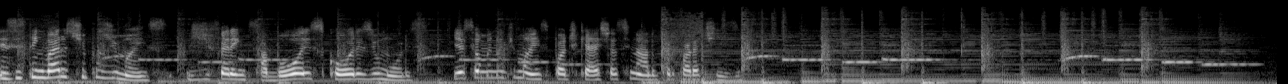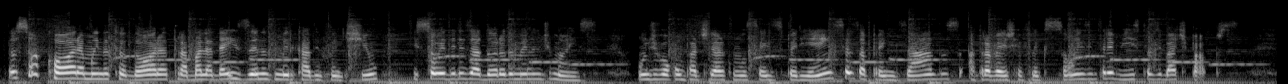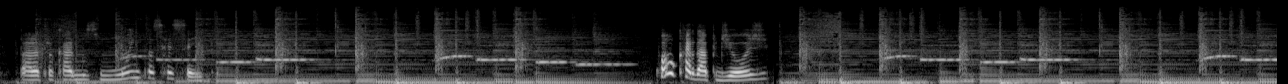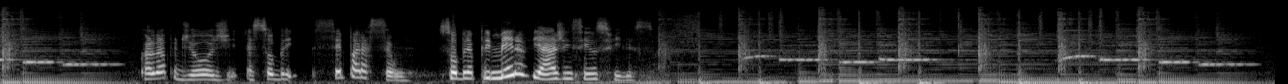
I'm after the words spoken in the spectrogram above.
Existem vários tipos de mães, de diferentes sabores, cores e humores. E esse é o Menu de Mães, podcast assinado por Quaratize. Eu sou a Cora, mãe da Teodora, trabalho há 10 anos no mercado infantil e sou idealizadora do Menu de Mães, onde vou compartilhar com vocês experiências, aprendizados, através de reflexões, entrevistas e bate-papos, para trocarmos muitas receitas. Qual o cardápio de hoje? O cardápio de hoje é sobre separação, sobre a primeira viagem sem os filhos.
